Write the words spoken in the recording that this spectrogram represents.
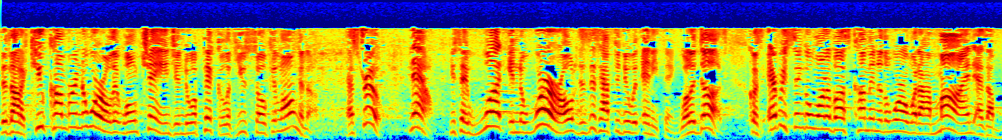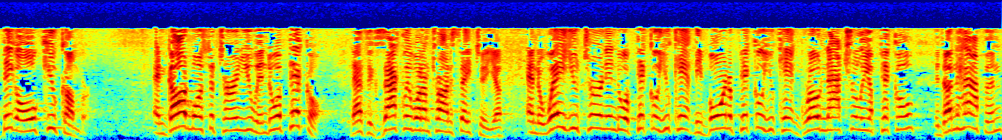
There's not a cucumber in the world that won't change into a pickle if you soak it long enough. That's true. Now, you say, what in the world does this have to do with anything? Well, it does. Because every single one of us come into the world with our mind as a big old cucumber. And God wants to turn you into a pickle. That's exactly what I'm trying to say to you. And the way you turn into a pickle, you can't be born a pickle. You can't grow naturally a pickle. It doesn't happen.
